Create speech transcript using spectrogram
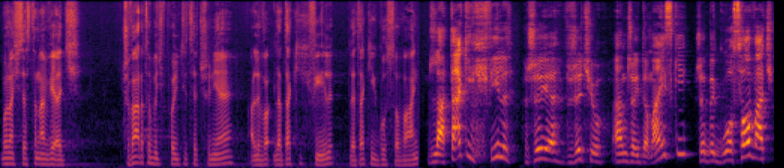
można się zastanawiać, czy warto być w polityce, czy nie, ale dla takich chwil, dla takich głosowań Dla takich chwil żyje w życiu Andrzej Domański, żeby głosować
